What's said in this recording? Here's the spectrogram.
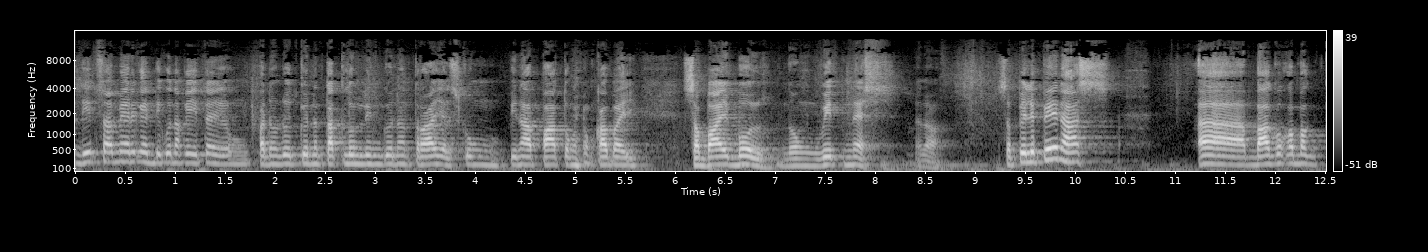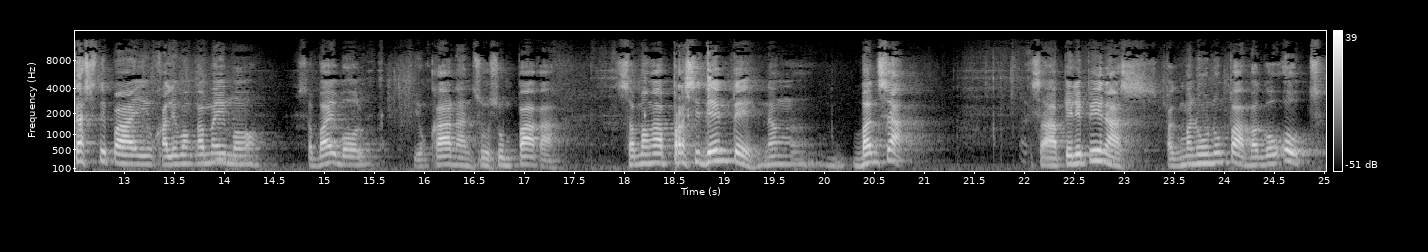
dito sa Amerika, hindi ko nakita yung panunod ko ng tatlong linggo ng trials kung pinapatong yung kamay sa Bible nung witness. Ano. Sa Pilipinas, ah, bago ka mag-testify, yung kaliwang kamay mo sa Bible, yung kanan, susumpa ka. Sa mga presidente ng bansa, sa Pilipinas, pag manunumpa, mag-oath,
